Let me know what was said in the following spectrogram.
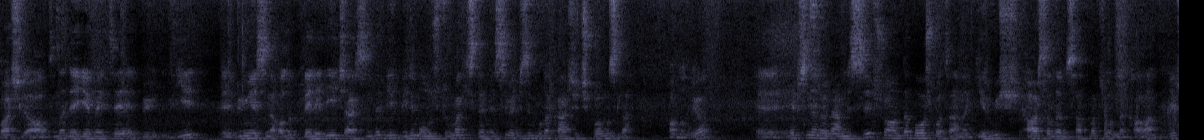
başlığı altında LGBT'yi e, bünyesine alıp belediye içerisinde bir birim oluşturmak istemesi ve bizim buna karşı çıkmamızla anılıyor. E, hepsinden önemlisi şu anda borç batağına girmiş, arsalarını satmak zorunda kalan bir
